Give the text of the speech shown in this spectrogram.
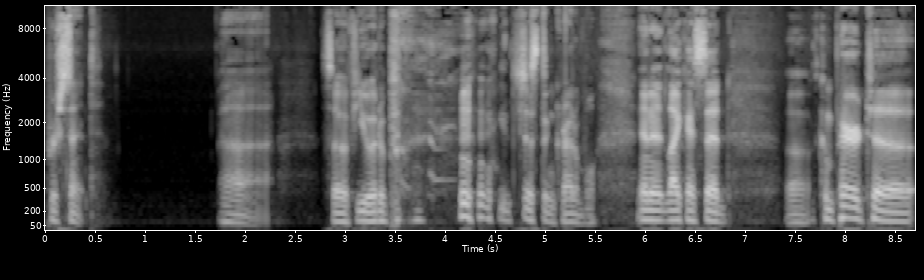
percent. Uh, so if you would have, it's just incredible. And it, like I said, uh, compared to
